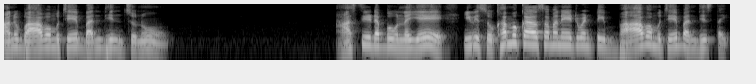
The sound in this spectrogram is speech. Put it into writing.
అనుభావముచే బంధించును. ఆస్తి డబ్బు ఉన్నయే ఇవి సుఖము కోసమనేటువంటి భావముచే బంధిస్తాయి.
